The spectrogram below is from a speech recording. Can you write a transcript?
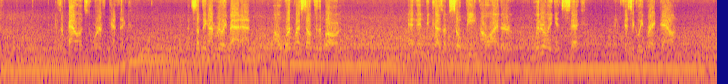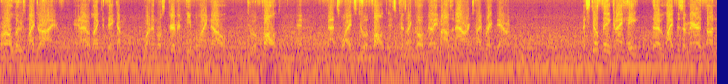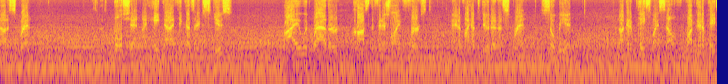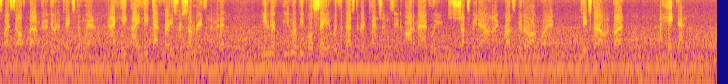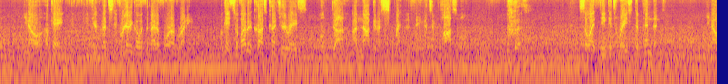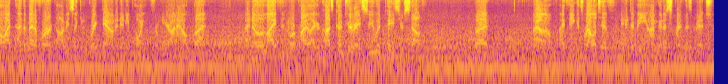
is a balanced work ethic. That's something I'm really bad at. I'll work myself to the bone, and then because I'm so beat, I'll either literally get sick and physically break down, or I'll lose my drive. And I would like to think I'm one of the most driven people I know to a fault, and that's why it's to a fault, is because I go a million miles an hour until I break down. I still think and I life is a marathon, not a sprint. It's, it's bullshit. I hate that. I think that's an excuse. I would rather cross the finish line first, and if I have to do it in a sprint, so be it. I'm not gonna pace myself. Well, I'm gonna pace myself, but I'm gonna do what it takes to win. And I hate I hate that phrase for some reason. The minute, even if even when people say it with the best of intentions, it automatically shuts me down. It rubs me the wrong way. Teach their own, but I hate that. Okay, if you're let's if we're gonna go with the metaphor of running. Okay, so if I'm in a cross country race, well, duh, I'm not gonna sprint the thing. That's impossible. so I think it's race dependent. You know, I, I, the metaphor obviously can break down at any point from here on out, but I know life is more probably like a cross country race, so you would pace yourself. But I don't know. I think it's relative, and to me, I'm gonna sprint this bitch.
